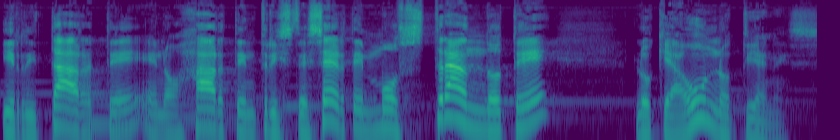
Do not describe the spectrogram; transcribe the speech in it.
irritarte, enojarte, entristecerte, mostrándote lo que aún no tienes.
